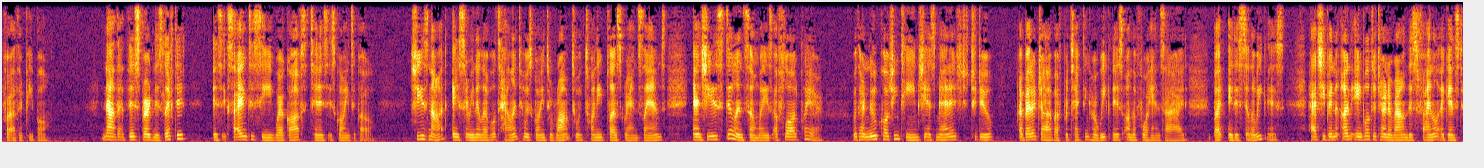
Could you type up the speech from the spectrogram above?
for other people. Now that this burden is lifted, it's exciting to see where Gauff's tennis is going to go. She is not a Serena level talent who is going to romp to a 20 plus Grand Slams, and she is still in some ways a flawed player. With her new coaching team, she has managed to do a better job of protecting her weakness on the forehand side, but it is still a weakness. Had she been unable to turn around this final against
